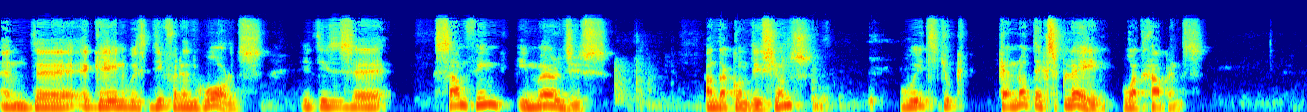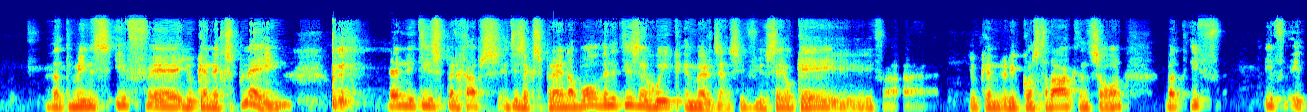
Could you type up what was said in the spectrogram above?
And uh, again, with different words, it is uh, something emerges under conditions which you cannot explain what happens. That means if uh, you can explain, then it is perhaps it is explainable. Then it is a weak emergence. If you say, okay, if uh, you can reconstruct and so on. But if if it,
